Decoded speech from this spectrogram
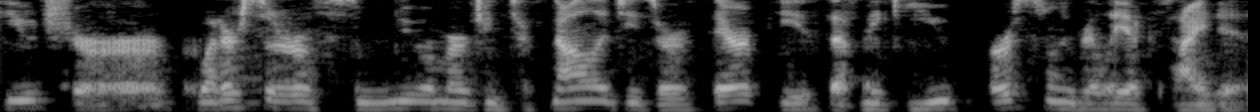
future? What are sort of some new emerging technologies or therapies that make you personally really excited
